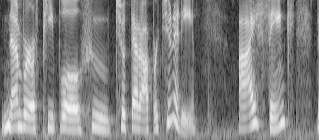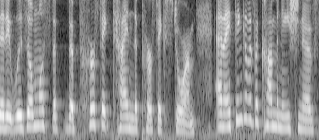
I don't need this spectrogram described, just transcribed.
number of people who took that opportunity. I think that it was almost the, the perfect time, the perfect storm. And I think it was a combination of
